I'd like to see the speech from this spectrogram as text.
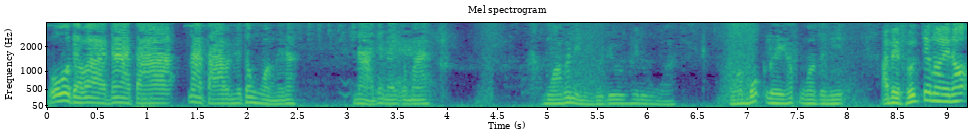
โอ้แต่ว่าหน้าตาหน้าตามันไม่ต้องห่วงเลยนะหน้าจังไหนก็มาหัวมันนี่ดูดูให้ดูหัวหัวบกเลยครับหัวตัวนี้เอาไปฝึกจังหน่อยเนาะ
